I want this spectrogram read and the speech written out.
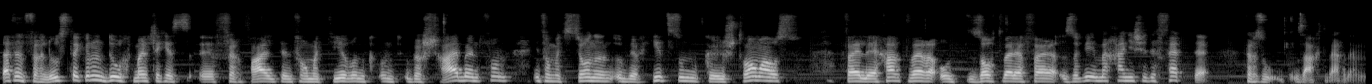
Datenverluste können durch menschliches äh, Verhalten, Formatierung und Überschreiben von Informationen, Überhitzung, Stromausfälle, Hardware- und Softwarefehler sowie mechanische Defekte verursacht werden.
